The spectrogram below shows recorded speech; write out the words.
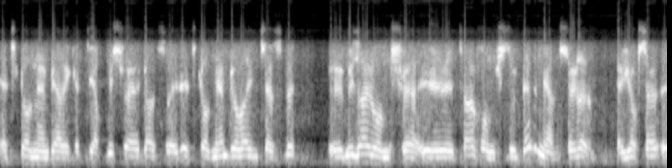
etik olmayan bir hareket yapmış ve Galatasaray'da etik olmayan bir olayın içerisinde e, müdahil olmuş ve e, taraf olmuştur derim yani söylerim. E, yoksa e,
